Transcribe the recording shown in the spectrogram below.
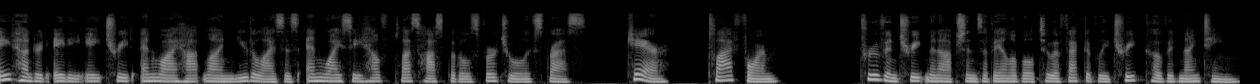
888 Treat NY hotline utilizes NYC Health Plus Hospital's Virtual Express Care platform. Proven treatment options available to effectively treat COVID 19.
